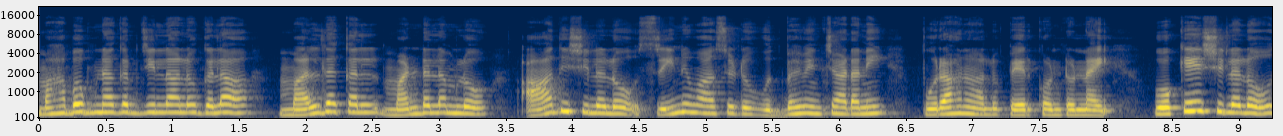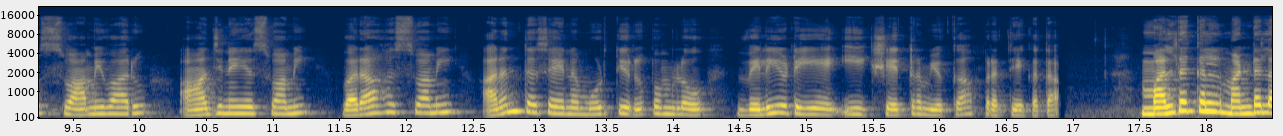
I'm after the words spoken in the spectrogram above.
మహబూబ్ నగర్ జిల్లాలో గల మల్దకల్ మండలంలో ఆదిశిలలో శ్రీనివాసుడు ఉద్భవించాడని పురాణాలు పేర్కొంటున్నాయి. ఒకే శిలలో స్వామివారు ఆంజనేయ స్వామి వరాహస్వామి అనంతసేన మూర్తి రూపంలో వెలియుటయే ఈ క్షేత్రం యొక్క ప్రత్యేకత. మల్దకల్ మండల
